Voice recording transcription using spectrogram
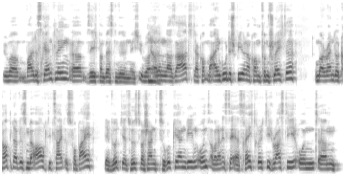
Über Waldes Scantling äh, sehe ich beim besten Willen nicht. Über ja. Alan Lazard, da kommt mal ein gutes Spiel und dann kommen fünf schlechte. Und bei Randall Cobb, da wissen wir auch, die Zeit ist vorbei. Der wird jetzt höchstwahrscheinlich zurückkehren gegen uns, aber dann ist er erst recht richtig rusty und ähm,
